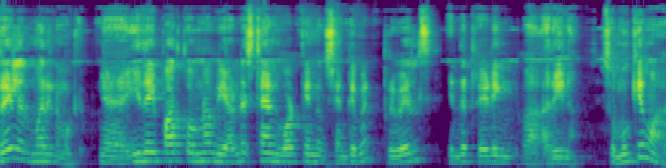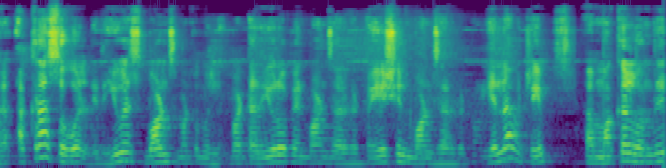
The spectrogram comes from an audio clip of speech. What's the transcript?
ட்ரெய்லர் மாதிரி நமக்கு. இதை பார்த்தோம்னா we understand what kind of sentiment prevails இந்த ட்ரேடிங் அரீனா ஸோ முக்கியமாக அக்ராஸ் த வேர்ல்டு இது யூஎஸ் பாண்ட்ஸ் மட்டும் இல்லை பட் அது யூரோப்பியன் பாண்ட்ஸாக இருக்கட்டும் ஏஷியன் பாண்ட்ஸாக இருக்கட்டும் எல்லாவற்றையும் மக்கள் வந்து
